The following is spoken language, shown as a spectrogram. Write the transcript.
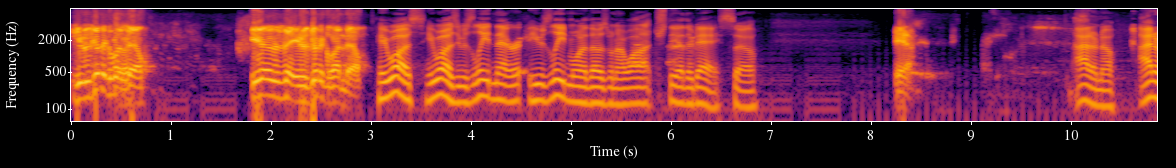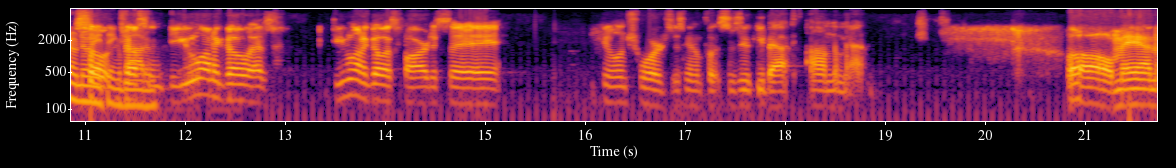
he was good at Glendale. He was, he was good at Glendale. He was. He was. He was leading that. He was leading one of those when I watched the other day. So Yeah. I don't know. I don't know so, anything about Justin, him. do you want to go as do you want to go as far to say Dilan Schwartz is going to put Suzuki back on the map? Oh man,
